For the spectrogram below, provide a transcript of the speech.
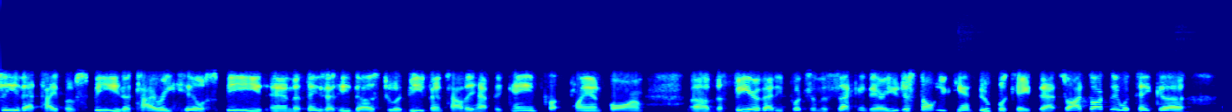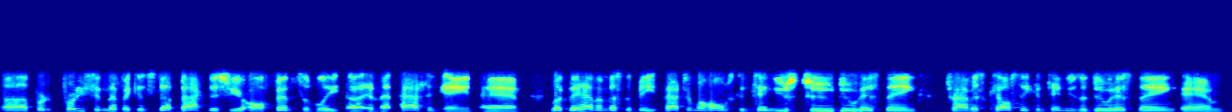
see that type of speed, a Tyreek Hill speed, and the things that he does to a defense, how they have to game plan for him. Uh, the fear that he puts in the secondary, you just don't, you can't duplicate that. So I thought they would take a, uh, pretty significant step back this year offensively uh, in that passing game. And look, they haven't missed a beat. Patrick Mahomes continues to do his thing. Travis Kelce continues to do his thing, and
